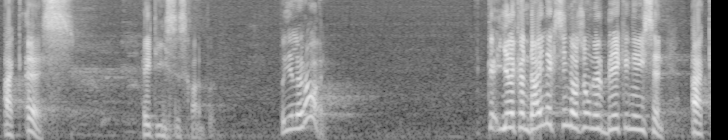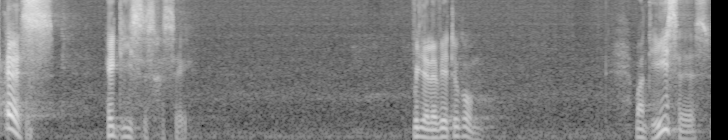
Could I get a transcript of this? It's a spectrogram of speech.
ek is? Het Jesus geantwoord. Wil julle raai? Julle kan duidelik sien daar's 'n onderbreking in die sin. Ek is het Jesus gesê. Wil julle weet hoekom? Want Jesus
